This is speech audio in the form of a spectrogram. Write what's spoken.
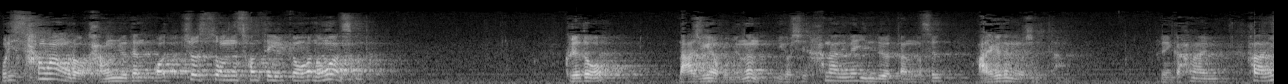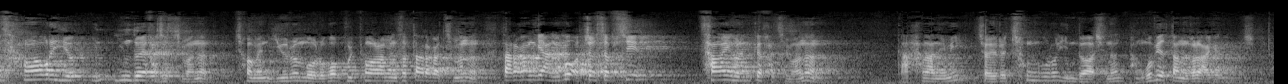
우리 상황으로 강요된 어쩔 수 없는 선택일 경우가 너무 많습니다. 그래도 나중에 보면은 이것이 하나님의 인도였다는 것을 알게 되는 것입니다. 그러니까 하나님, 하나님이 상황으로 인도에 가셨지만은 처음엔 이유를 모르고 불평을 하면서 따라갔지만은 따라간 게 아니고 어쩔 수 없이 상황이 그러니까 갔지만은 다 하나님이 저희를 천국으로 인도하시는 방법이었다는 걸 알게 되는 것입니다.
